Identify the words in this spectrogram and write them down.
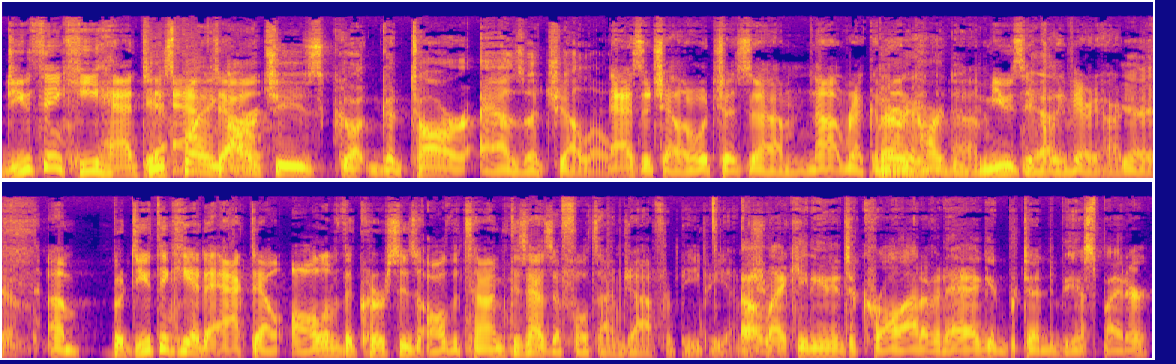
Do you think he had to He's act playing out Archie's gu- guitar as a cello. as a cello, which is um, not recommended Very hard to uh, do. musically, Yeah. very hard. Yeah, yeah. Um, but do you think he had to act out all of the curses all the time? Because that was a full time job for PP. I'm Oh, sure. like he needed to crawl out of an egg and pretend to be a spider?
